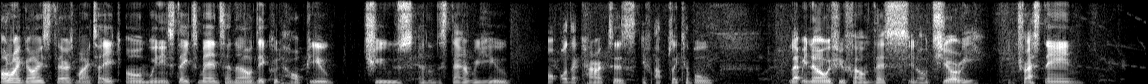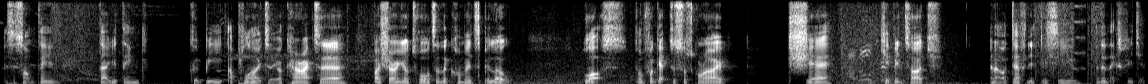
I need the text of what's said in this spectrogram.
Alright guys, there's my take on winning statements and how they could help you choose and understand Ryu or other characters if applicable. Let me know if you found this, you know, theory interesting. Is it something that you think could be applied to your character by sharing your thoughts in the comments below. Plus, don't forget to subscribe, share, keep in touch, and I'll definitely see you in the next video.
